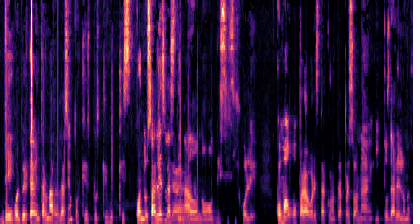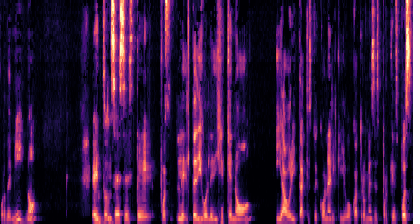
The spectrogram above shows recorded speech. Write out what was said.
de volverte a aventar una relación, porque después que, que cuando sales lastimado, Claro. no, dices, híjole, ¿cómo hago para ahora estar con otra persona y pues darle lo mejor de mí, ¿no? Entonces, este, pues le- te digo, le dije que no y ahorita que estoy con él, que llevo cuatro meses, porque después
